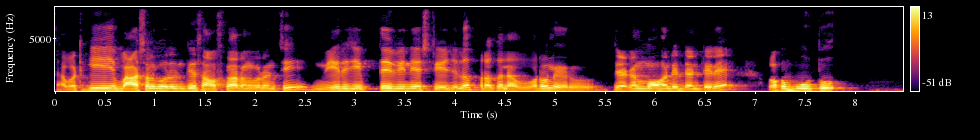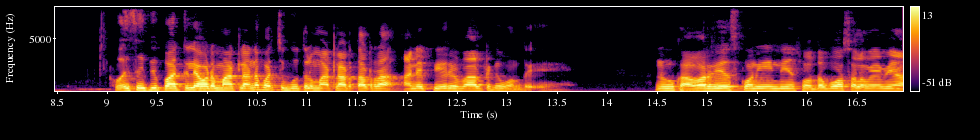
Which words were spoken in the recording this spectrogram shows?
కాబట్టి భాషల గురించి సంస్కారం గురించి మీరు చెప్తే వినే స్టేజ్లో ప్రజలు ఎవ్వరూ లేరు. జగన్మోహన్ రెడ్డి అంటేనే ఒక బూతు. వైసీపీ పార్టీలు ఎవడ మాట్లాడినా పచ్చి బూతులు మాట్లాడతాడరా అనే పేరు ఇవాళకి ఉంది. నువ్వు కవర్ చేసుకొని మేము శుద్ధపోసలమే మేము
